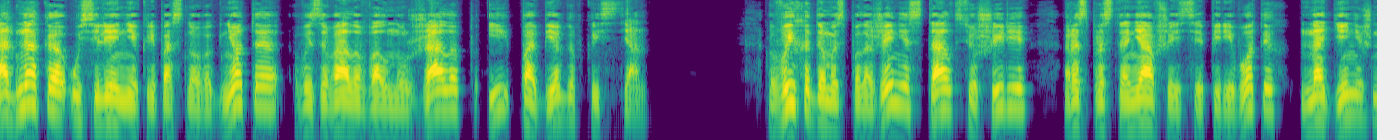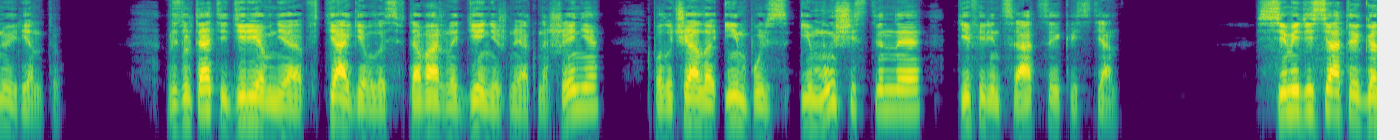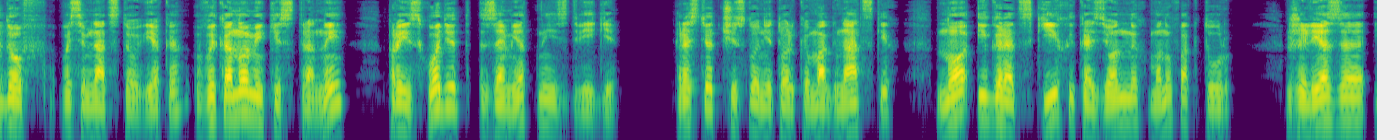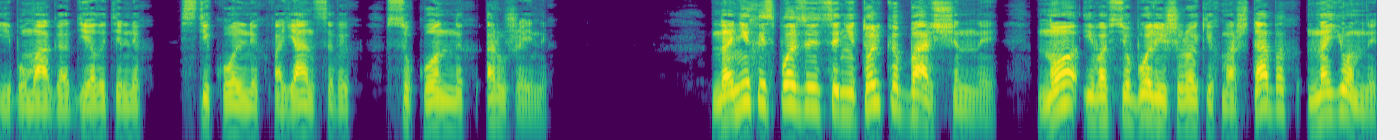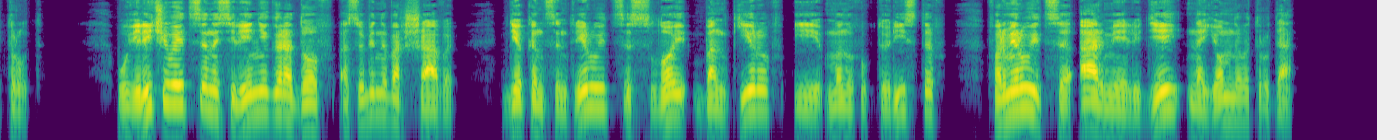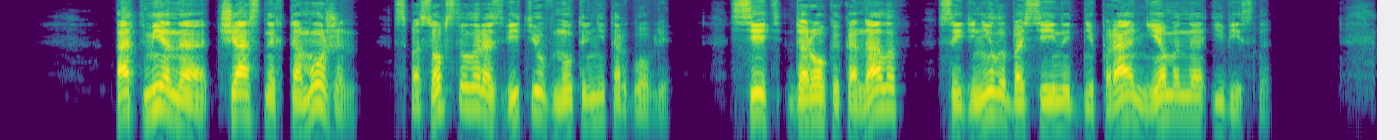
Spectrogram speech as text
Однако усиление крепостного гнета вызывало волну жалоб и побегов крестьян. Выходом из положения стал все шире распространявшийся перевод их на денежную ренту. В результате деревня втягивалась в товарно-денежные отношения, получала импульс имущественная дифференциация крестьян. С 70-х годов XVIII века в экономике страны происходят заметные сдвиги. Растет число не только магнатских, но и городских и казенных мануфактур, железа и бумагоделательных, стекольных, фаянсовых, суконных, оружейных. На них используется не только барщинный, но и во все более широких масштабах наемный труд. Увеличивается население городов, особенно Варшавы, где концентрируется слой банкиров и мануфактуристов, формируется армия людей наемного труда. Отмена частных таможен способствовала развитию внутренней торговли. Сеть дорог и каналов соединила бассейны Днепра, Немана и Вислы.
